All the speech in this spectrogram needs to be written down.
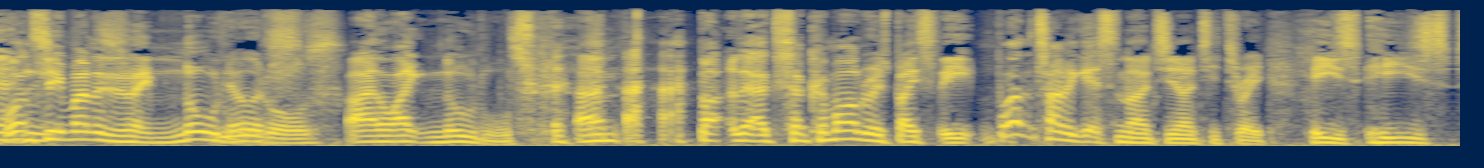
What's your manager's name? Noodles. Noodles. I like noodles. Um, but uh, so Kamala is basically by the time he gets to 1993, he's he's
